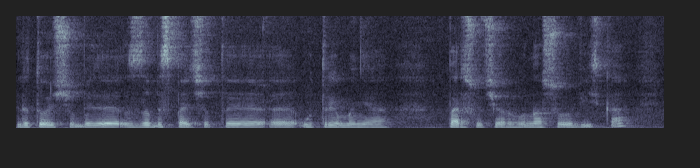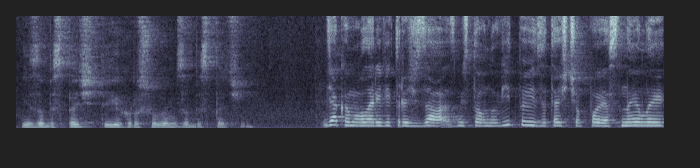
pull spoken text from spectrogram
для того, щоб е, забезпечити е, утримання в першу чергу нашого війська і забезпечити їх грошовим забезпеченням. Дякуємо, Валерій Вікторович, за змістовну відповідь, за те, що пояснили,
